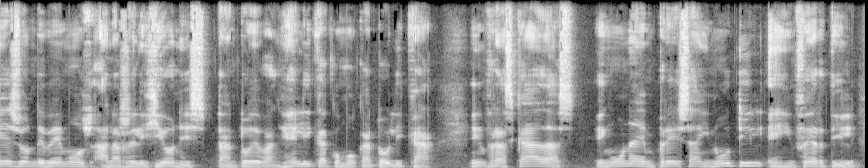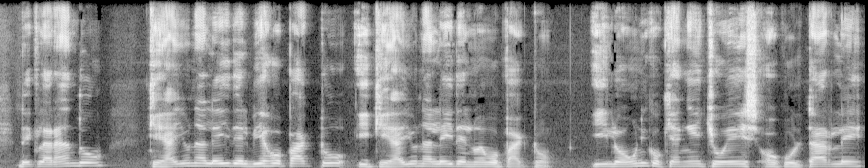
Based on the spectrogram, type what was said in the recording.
es donde vemos a las religiones, tanto evangélica como católica, enfrascadas en una empresa inútil e infértil, declarando que hay una ley del viejo pacto y que hay una ley del nuevo pacto y lo único que han hecho es ocultarle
